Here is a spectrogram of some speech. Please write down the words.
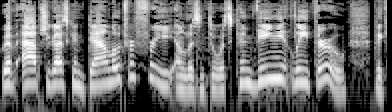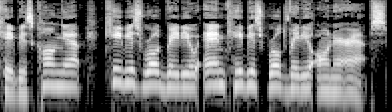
We have apps you guys can download for free and listen to us conveniently through the KBS Kong app, KBS World Radio, and KBS World Radio on air apps.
